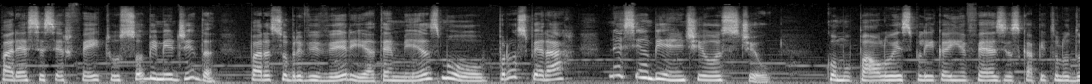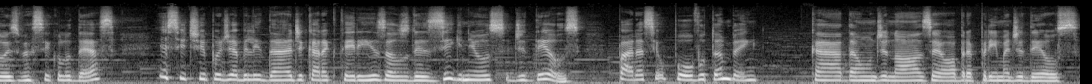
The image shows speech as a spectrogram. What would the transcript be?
parece ser feito sob medida para sobreviver e até mesmo prosperar nesse ambiente hostil. Como Paulo explica em Efésios capítulo 2, versículo 10, esse tipo de habilidade caracteriza os desígnios de Deus para seu povo também. Cada um de nós é obra-prima de Deus,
